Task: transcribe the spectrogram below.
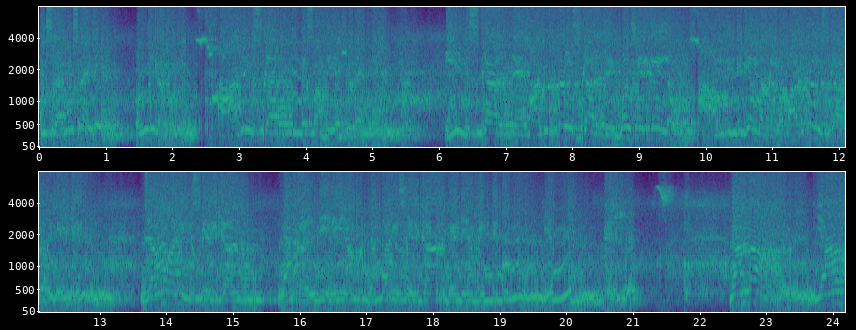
മനസ്സിലായി? മനസ്സിലായില്ലേ? ഒന്നുകൂടി കേട്ടോളി. ആദ്യ നിസ്കാരത്തിന്റെ സമയത്ത് തന്നെ ഈ നിസ്കാരത്തെ അടുത്ത നിസ്കാരത്തിൽ ഇപ്പൊ നിസ്കരിക്കണില്ലോ അവൻ ചിന്തിക്കാൻ മക്കള അപ്പൊ അടുത്ത നിസ്കാരത്തിലേക്ക് ജമ്മാക്കി നിസ്കരിക്കാൻ ഞാൻ കരുതി അല്ലെങ്കിൽ ഞാൻ ജമ്മാക്കി നിസ്കരിക്കാൻ വേണ്ടി ഞാൻ ചിന്തിക്കുന്നു എന്ന് കരുത് രണ്ടാമത്തത് യാത്ര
